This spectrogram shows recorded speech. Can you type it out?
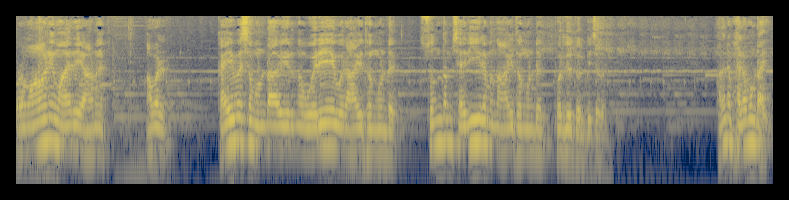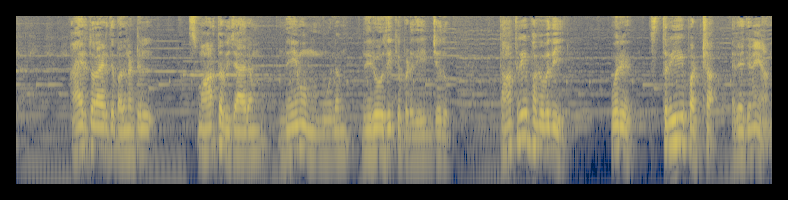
പ്രമാണിമാരെയാണ് അവൾ കൈവശമുണ്ടായിരുന്ന ഒരേ ഒരു ആയുധം കൊണ്ട് സ്വന്തം ശരീരമെന്ന ആയുധം കൊണ്ട് പൊരുതി തോൽപ്പിച്ചത്. അതിന് ഫലമുണ്ടായി. ആയിരത്തി തൊള്ളായിരത്തി പതിനെട്ടിൽ സ്മാർത്ഥ വിചാരം നിയമം മൂലം നിരോധിക്കപ്പെടുകയും ചെയ്തു. താത്രി ഭഗവതി ഒരു സ്ത്രീപക്ഷ രചനയാണ്.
